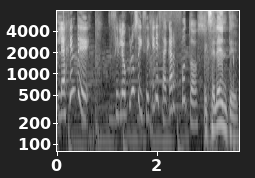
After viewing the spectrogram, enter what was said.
La gente se lo cruza y se quiere sacar fotos. excelente.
